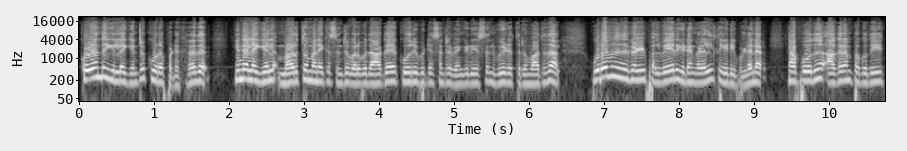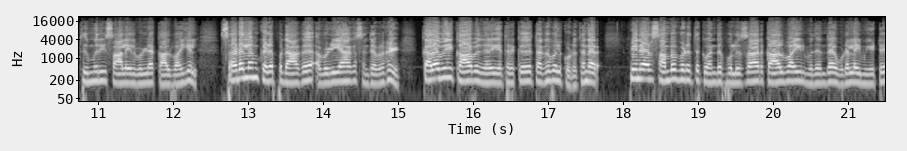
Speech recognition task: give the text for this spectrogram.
குழந்தை இல்லை என்று கூறப்படுகிறது. இந்நிலையில் மருத்துவமனைக்கு சென்று வருவதாக கூறிவிட்டு சென்ற வெங்கடேசன் வீடு திரும்பாததால் உறவினர்கள் பல்வேறு இடங்களில் தேடி உள்ளனர் அப்போது அகரம் பகுதி திமிரி சாலையில் உள்ள கால்வாயில் சடலம் கிடப்பதாக அவ்வழியாக சென்றவர்கள் கலவை காவல் நிலையத்திற்கு தகவல் கொடுத்தனர். பின்னர் சம்பவ இடத்துக்கு வந்த போலீசார் கால்வாயில் மிதந்த உடலை மீட்டு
